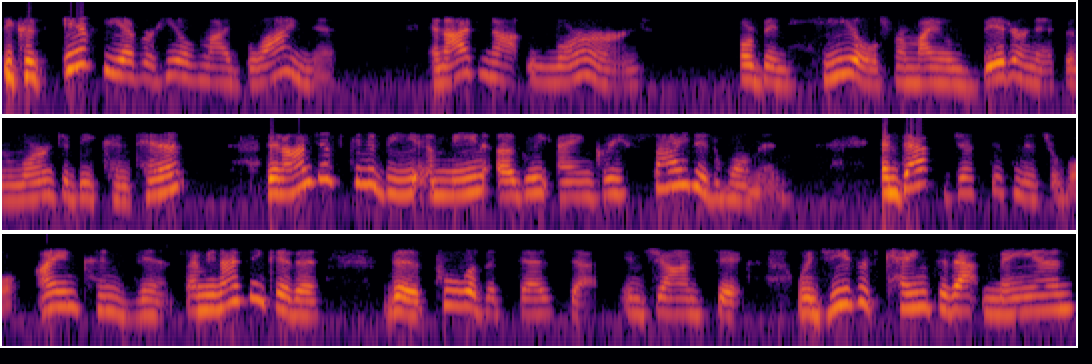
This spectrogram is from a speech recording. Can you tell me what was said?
because if He ever heals my blindness, and I've not learned or been healed from my own bitterness and learned to be content, then I'm just going to be a mean, ugly, angry, sighted woman. And that's just as miserable. I am convinced. I mean, I think of the, the pool of Bethesda in John 6, when Jesus came to that man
